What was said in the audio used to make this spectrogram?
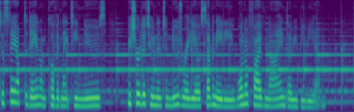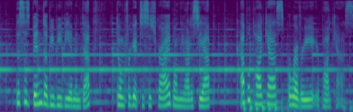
To stay up to date on COVID 19 news, be sure to tune into News Radio 780 1059 WBBM. This has been WBBM In Depth. Don't forget to subscribe on the Odyssey app, Apple Podcasts, or wherever you get your podcasts.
